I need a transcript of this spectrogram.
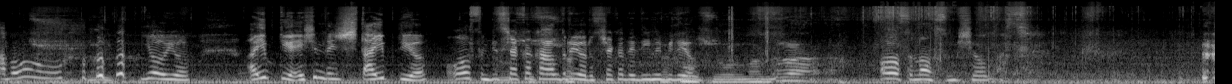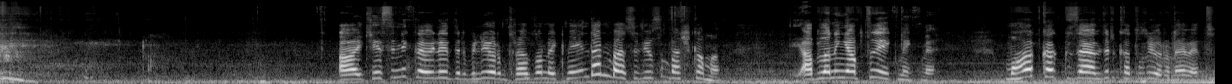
Abo. yo yo. Ayıp diyor. Eşim de işte ayıp diyor. Olsun biz şaka kaldırıyoruz. Şaka dediğimi biliyor. Olsun olmaz. Olsun olsun bir şey olmaz. Ay kesinlikle öyledir biliyorum. Trabzon ekmeğinden mi bahsediyorsun başka mı? Ablanın yaptığı ekmek mi? Muhakkak güzeldir katılıyorum evet.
